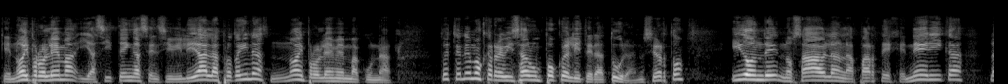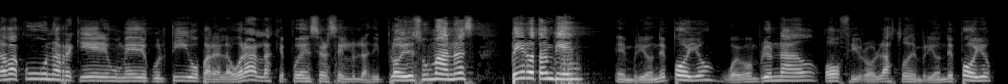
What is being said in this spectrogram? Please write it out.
que no hay problema y así tenga sensibilidad a las proteínas, no hay problema en vacunar. Entonces tenemos que revisar un poco de literatura, ¿no es cierto? Y donde nos hablan la parte genérica, las vacunas requieren un medio cultivo para elaborarlas, que pueden ser células diploides humanas, pero también embrión de pollo, huevo embrionado o fibroblasto de embrión de pollo,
